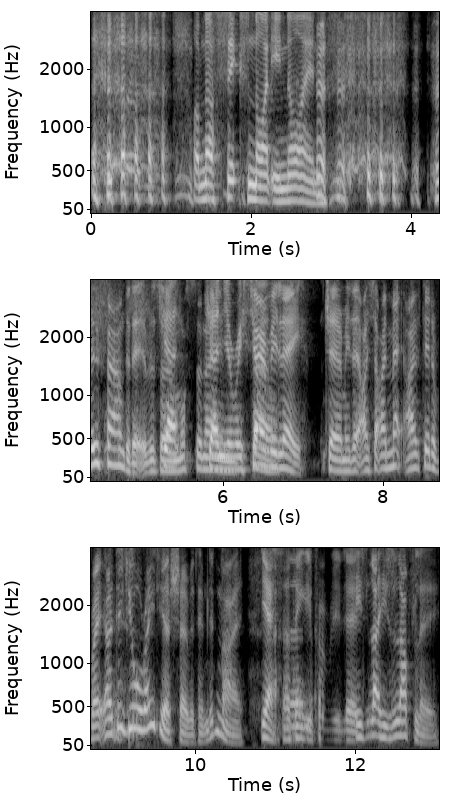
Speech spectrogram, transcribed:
I'm now six ninety nine. Who founded it? It was Jan- um, what's the name? January Jeremy. Lee. Jeremy. Lee. I said I met. I did a. ra- I did your radio show with him, didn't I? Yes, I think you probably did. He's he's lovely.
